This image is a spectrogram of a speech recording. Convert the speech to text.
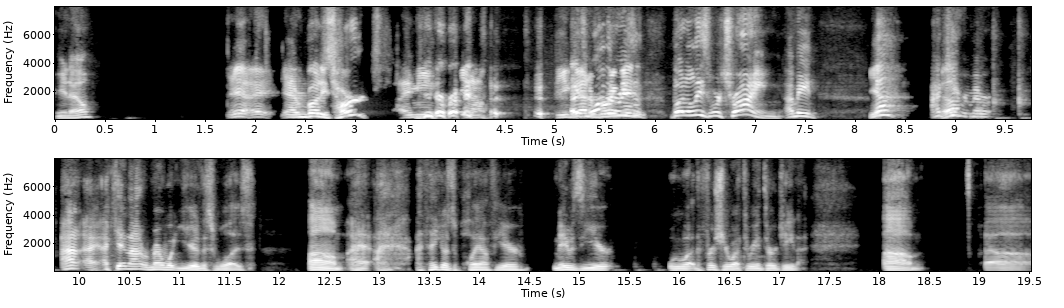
You know. Yeah, everybody's hurt. I mean, right. you know, you got to bring in. But at least we're trying. I mean, Yeah, I yeah. can't remember. I, I cannot remember what year this was. Um, I, I I think it was a playoff year. Maybe it was the year we went. The first year we went three and thirteen. Um, uh,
